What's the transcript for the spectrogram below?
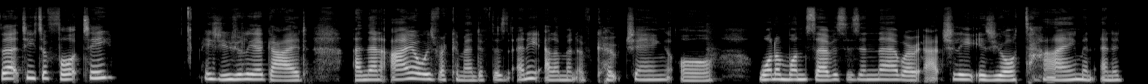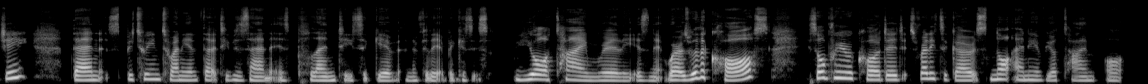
30 to 40 is usually a guide. And then I always recommend if there's any element of coaching or one on one services in there where it actually is your time and energy, then it's between 20 and 30% is plenty to give an affiliate because it's your time, really, isn't it? Whereas with a course, it's all pre recorded, it's ready to go, it's not any of your time or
